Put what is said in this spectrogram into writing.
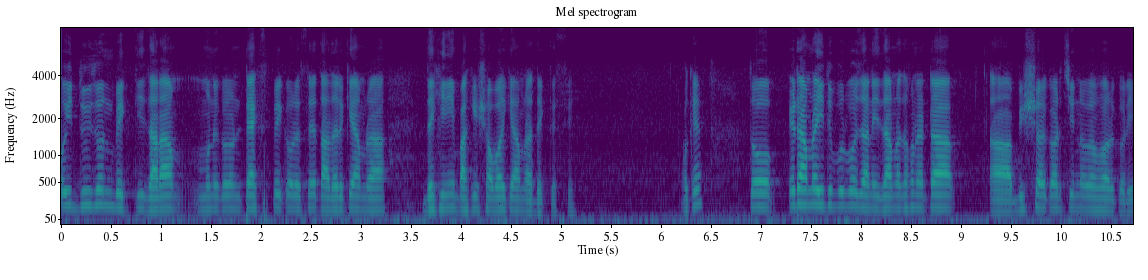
ওই দুইজন ব্যক্তি, যারা মনে করুন ট্যাক্স পে করেছে, তাদেরকে আমরা দেখিনি, বাকি সবাইকে আমরা দেখতেছি। ওকে তো এটা আমরা ইতিপূর্বে জানি যে আমরা যখন একটা বিস্ময়কর চিহ্ন ব্যবহার করি,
